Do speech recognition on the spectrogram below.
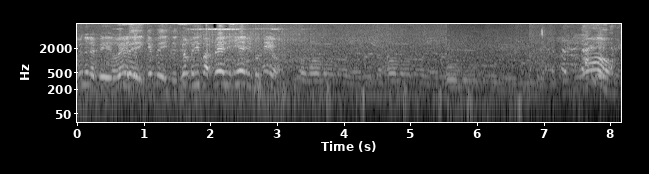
Yo no le he pedido ¿Qué eso. Pedí, ¿Qué pediste? Yo pedí papel higiénico, tío. No, no, no, no, no, no, no, no. no. no.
